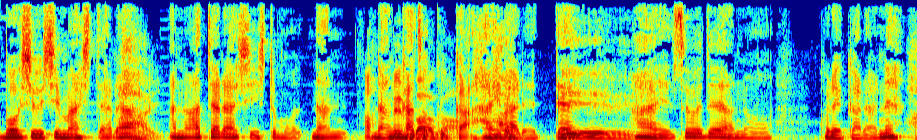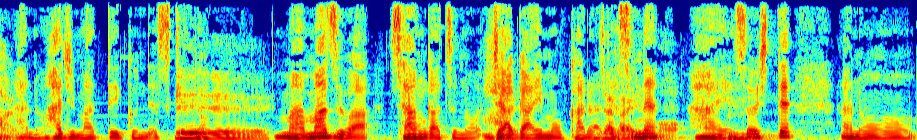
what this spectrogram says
募集しましたら、はい。あの新しい人も何あ何家族か入られて、はい。ええはい。それであのこれからね、はい。あの始まっていくんですけど、えーまあ、まずは3月のじゃがいもからですね、はいはい。うん。そしてあの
